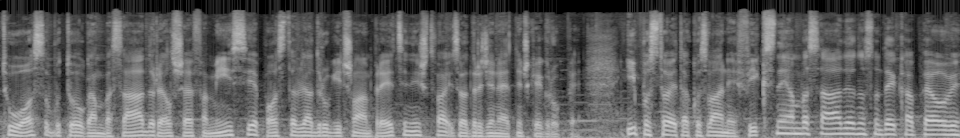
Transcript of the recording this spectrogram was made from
tu osobu, tog ambasadora ili šefa misije postavlja drugi član predsjedništva iz određene etničke grupe. I postoje takozvane fiksne ambasade, odnosno DKP-ovi,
